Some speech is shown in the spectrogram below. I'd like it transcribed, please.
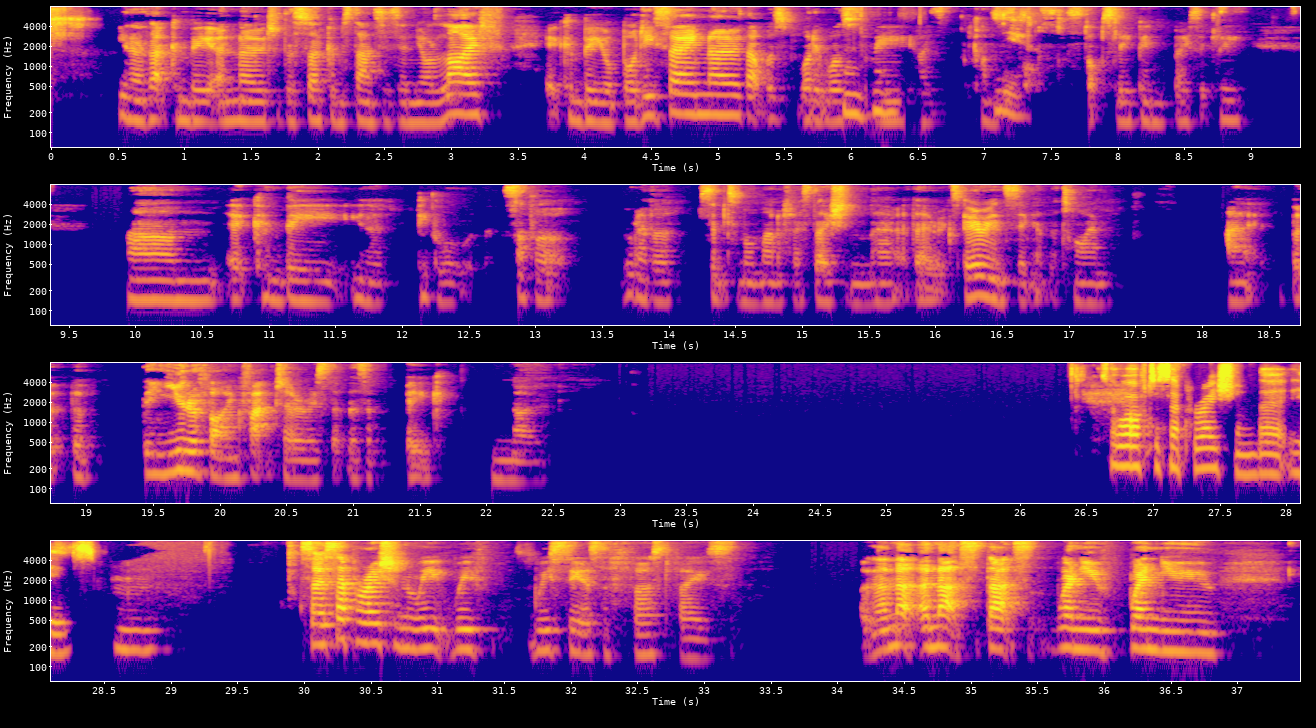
you know, that can be a no to the circumstances in your life. It can be your body saying no. That was what it was mm-hmm. for me. Mm-hmm. I can't yeah. stop, sleeping, basically. Um, it can be, you know, people suffer whatever symptom or manifestation they're, they're experiencing at the time. And, but the, the unifying factor is that there's a big no. So after separation, there is. Mm. So separation, we we we see as the first phase, and that, and that's that's when you when you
